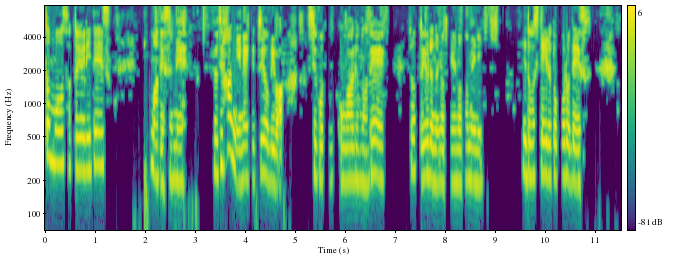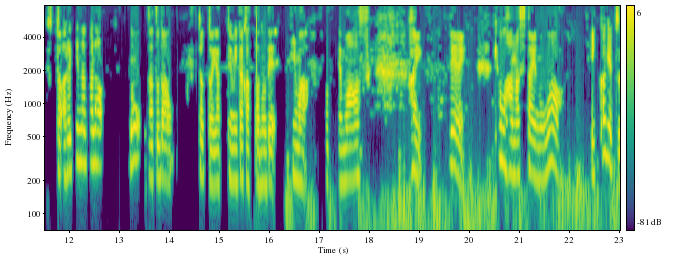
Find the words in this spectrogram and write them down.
どうも、里よりです。今ですね、4時半にね、月曜日は仕事終わるので、ちょっと夜の予定のために移動しているところです。ちょっと歩きながらの雑談、ちょっとやってみたかったので、今、撮ってます。はい。で、今日話したいのは、1ヶ月、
